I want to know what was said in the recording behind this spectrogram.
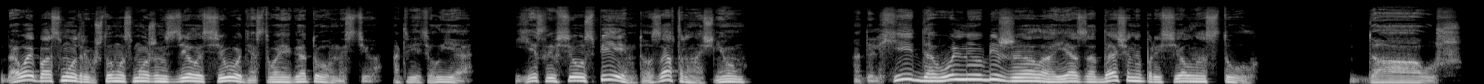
«Давай посмотрим, что мы сможем сделать сегодня с твоей готовностью», — ответил я. «Если все успеем, то завтра начнем». Адельхейд довольно убежала, а я задаченно присел на стул. «Да уж,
